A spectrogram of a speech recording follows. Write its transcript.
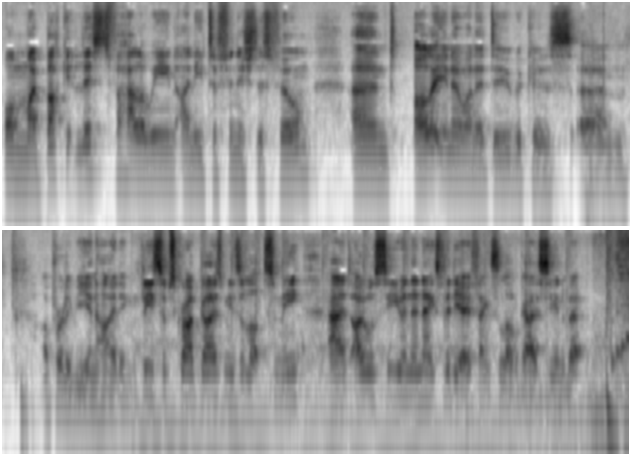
on my bucket list for Halloween. I need to finish this film and I'll let you know when I do because um, I'll probably be in hiding. Please subscribe guys, means a lot to me and I will see you in the next video. Thanks a lot guys, see you in a bit.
